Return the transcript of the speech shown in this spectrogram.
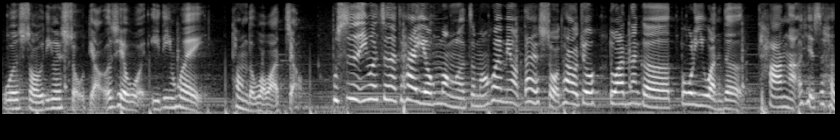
我的手一定会熟掉，而且我一定会。痛的哇哇叫，不是因为真的太勇猛了，怎么会没有戴手套就端那个玻璃碗的汤啊？而且是很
